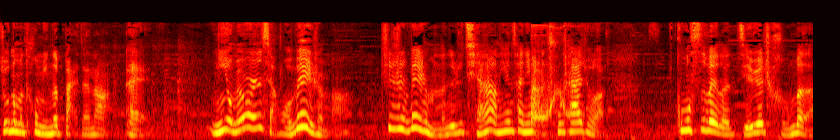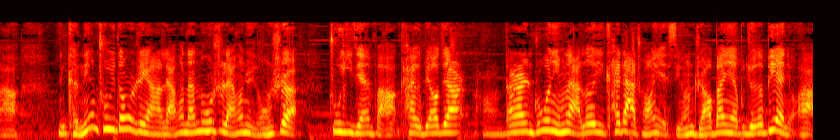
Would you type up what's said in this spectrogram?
就那么透明的摆在那儿，哎。你有没有人想过为什么？这是为什么呢？就是前两天蔡尼玛出差去了，公司为了节约成本啊，你肯定出去都是这样，两个男同事，两个女同事住一间房，开个标间儿啊。当然，如果你们俩乐意开大床也行，只要半夜不觉得别扭啊。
